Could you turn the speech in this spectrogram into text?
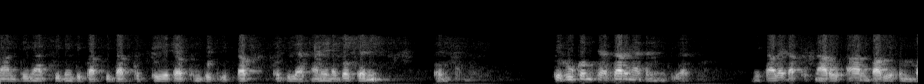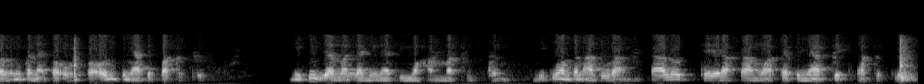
nanti ngaji ning kitab-kitab gede atau bentuk kitab kejelasannya nek ben di hukum dasar ngaten jelas. Misalnya kasus naruhan, pawi sembang ini kena taun, taun penyakit pagebluk. Ini zaman kaji Nabi Muhammad Sugeng. Ini wonten aturan. Kalau daerah kamu ada penyakit pagebluk,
